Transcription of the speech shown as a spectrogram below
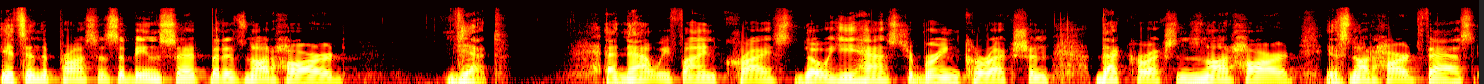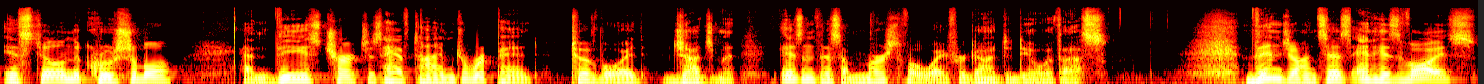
It's in the process of being set, but it's not hard yet. And now we find Christ, though he has to bring correction, that correction is not hard. It's not hard fast. It's still in the crucible. And these churches have time to repent to avoid judgment. Isn't this a merciful way for God to deal with us? Then John says, and his voice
